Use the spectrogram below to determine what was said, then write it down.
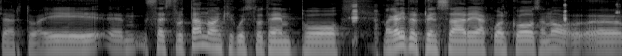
Certo, e ehm, stai sfruttando anche questo tempo magari per pensare a qualcosa, no? Eh,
